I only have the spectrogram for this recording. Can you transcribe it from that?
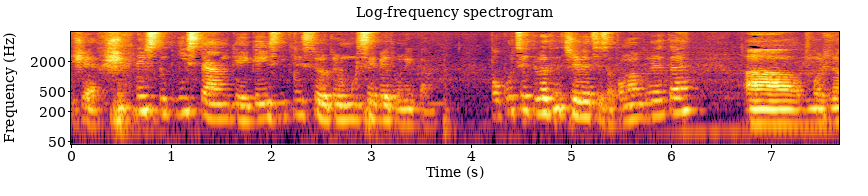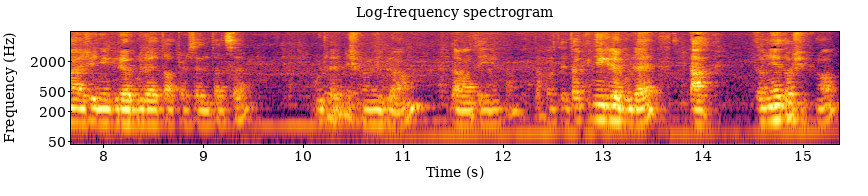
že všechny vstupní stránky, které vznikly z filtru, musí být unikátní pokud si tyhle ty tři věci zapamatujete, a možná, že někde bude ta prezentace, bude, když vám ji dám, dáváte ji někam, tak někde bude, tak, za mě je to všechno.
